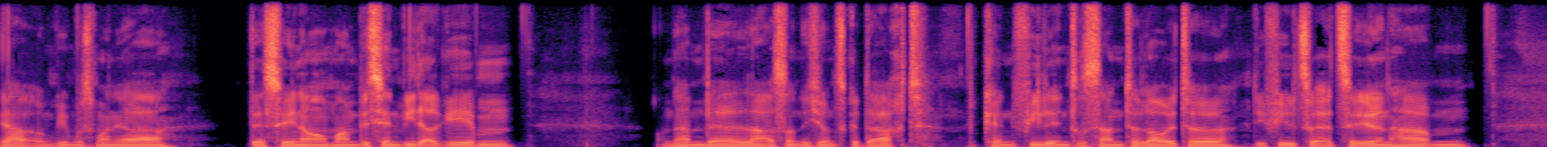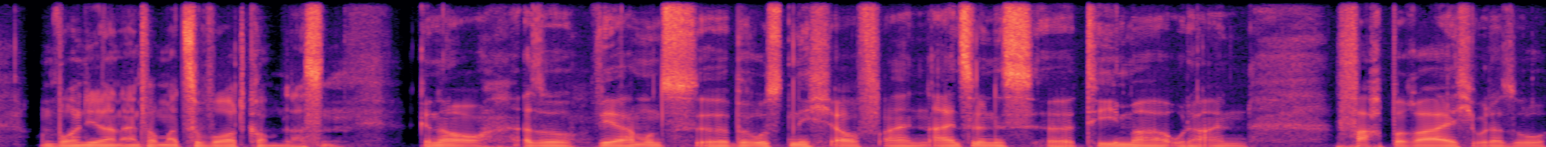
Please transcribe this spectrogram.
irgendwie muss man ja der Szene auch mal ein bisschen wiedergeben. Und da haben der Lars und ich uns gedacht, wir kennen viele interessante Leute, die viel zu erzählen haben und wollen die dann einfach mal zu Wort kommen lassen. Genau, also wir haben uns äh, bewusst nicht auf ein einzelnes äh, Thema oder einen Fachbereich oder so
